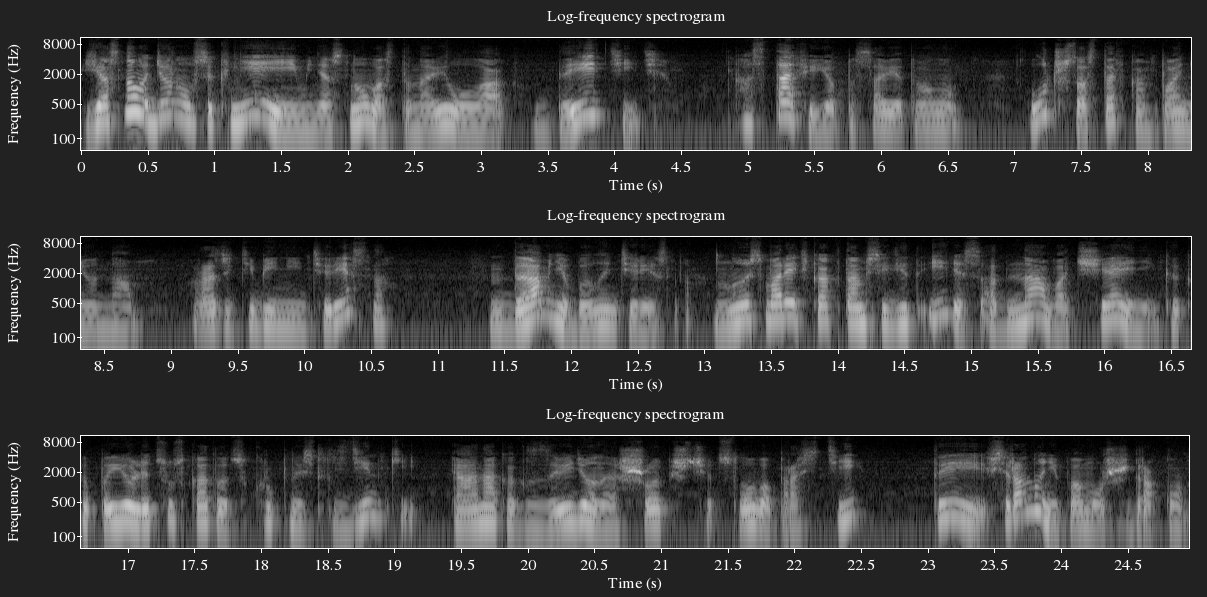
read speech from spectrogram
Я снова дернулся к ней, и меня снова остановил Лак. «Да идите!» «Оставь ее!» — посоветовал он. «Лучше составь компанию нам. Разве тебе не интересно?» Да, мне было интересно. Ну и смотреть, как там сидит Ирис, одна в отчаянии, как и по ее лицу скатываются крупные слезинки, и она, как заведенная, шепчет слово «прости», ты все равно не поможешь, дракон.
